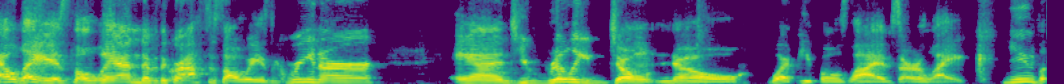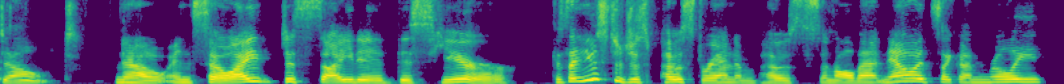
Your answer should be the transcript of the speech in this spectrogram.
LA is the land of the grass is always greener. And you really don't know what people's lives are like. You don't. No. And so I decided this year, because I used to just post random posts and all that. Now it's like I'm really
